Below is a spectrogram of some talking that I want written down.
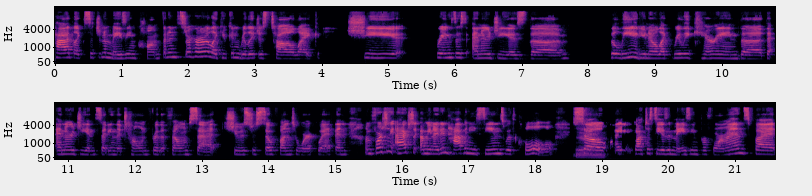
had like such an amazing confidence to her. Like you can really just tell like she brings this energy as the the lead, you know, like really carrying the the energy and setting the tone for the film set. She was just so fun to work with. And unfortunately, I actually I mean, I didn't have any scenes with Cole. So Yeah. I got to see his amazing performance, but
